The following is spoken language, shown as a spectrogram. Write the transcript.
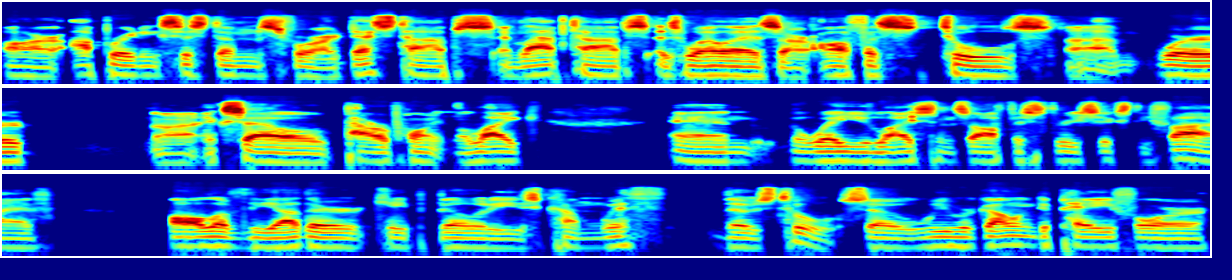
our operating systems for our desktops and laptops, as well as our office tools, um, Word, uh, Excel, PowerPoint, and the like, and the way you license Office 365, all of the other capabilities come with those tools. So we were going to pay for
